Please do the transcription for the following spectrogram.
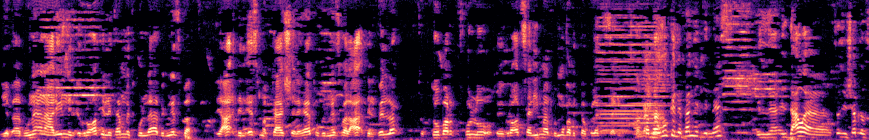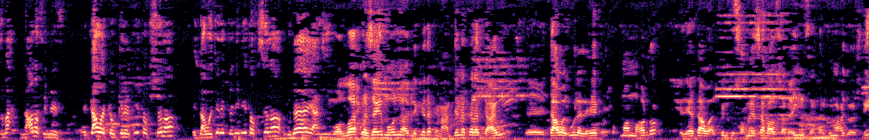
يبقى بناء عليه إن الإجراءات اللي تمت كلها بالنسبة لعقد الاسم بتاع الشاليهات وبالنسبة لعقد الفيلا في أكتوبر كله باجراءات سليمة بموجب التوكيلات السليمة. طب لو ممكن نفند للناس ال- الدعوة يا أستاذ هشام لو سمحت نعرف الناس الدعوة التوكيلات إيه تفصيلها؟ الدعوتين التانيين إيه تفصيلها؟ وده يعني والله إحنا زي ما قلنا قبل كده كان عندنا ثلاث دعاوي آه، الدعوة الأولى اللي هي كان حكمها النهارده اللي هي دعوة 2977 لسنه 2021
